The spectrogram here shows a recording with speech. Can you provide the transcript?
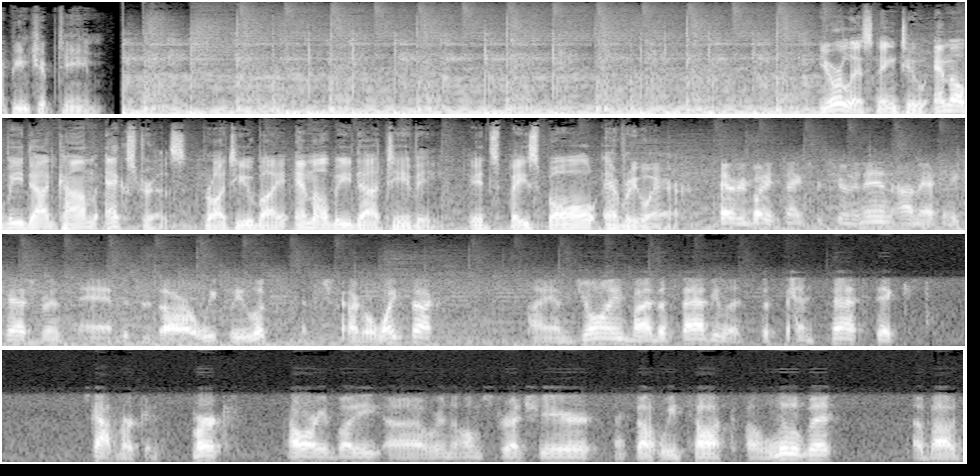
championship team. You're listening to MLB.com Extras, brought to you by MLB.tv. It's baseball everywhere. Hey, everybody, thanks for tuning in. I'm Anthony Cashman, and this is our weekly look at the Chicago White Sox. I am joined by the fabulous, the fantastic Scott Merkin. Merk, how are you, buddy? Uh, we're in the home stretch here. I thought we'd talk a little bit about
